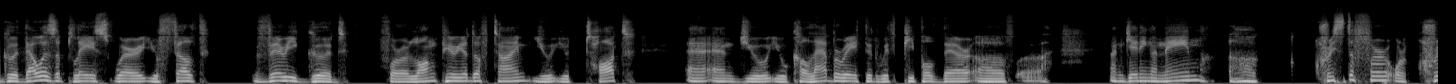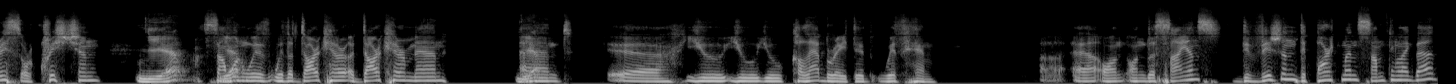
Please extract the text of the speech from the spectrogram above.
good that was a place where you felt very good for a long period of time. You you taught and you you collaborated with people there. Of uh, I'm getting a name, uh, Christopher or Chris or Christian. Yeah, someone yeah. with with a dark hair, a dark hair man, yeah. and uh, you you you collaborated with him uh, uh, on on the science division department, something like that.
